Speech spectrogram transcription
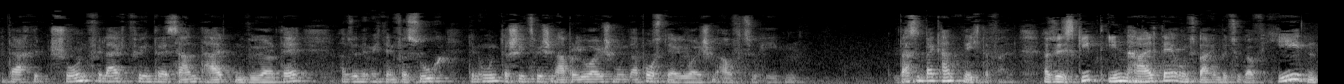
betrachtet, schon vielleicht für interessant halten würde, also nämlich den Versuch, den Unterschied zwischen a priorischem und a posteriorischem aufzuheben. Das ist bei Kant nicht der Fall. Also es gibt Inhalte, und zwar in Bezug auf jeden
